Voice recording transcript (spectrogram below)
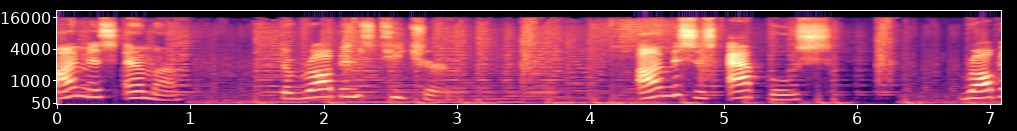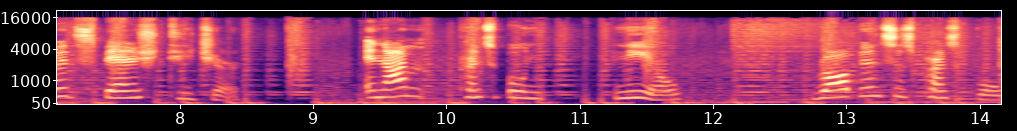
I'm Miss Emma, the Robin's teacher. I'm Mrs. Apples, Robin's Spanish teacher. And I'm Principal Neil, Robin's principal.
